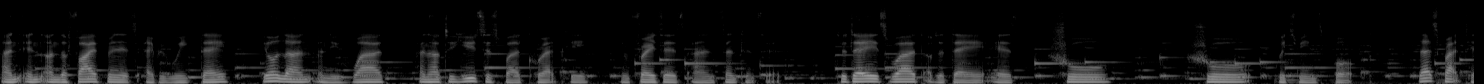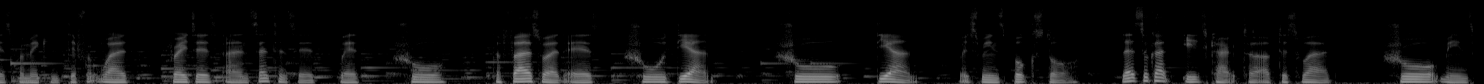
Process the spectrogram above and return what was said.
and in under 5 minutes every weekday, you'll learn a new word and how to use this word correctly in phrases and sentences. Today's word of the day is shu, shu, which means book. Let's practice by making different words, phrases, and sentences with 书. The first word is 书店,书店, which means bookstore. Let's look at each character of this word. 书 means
